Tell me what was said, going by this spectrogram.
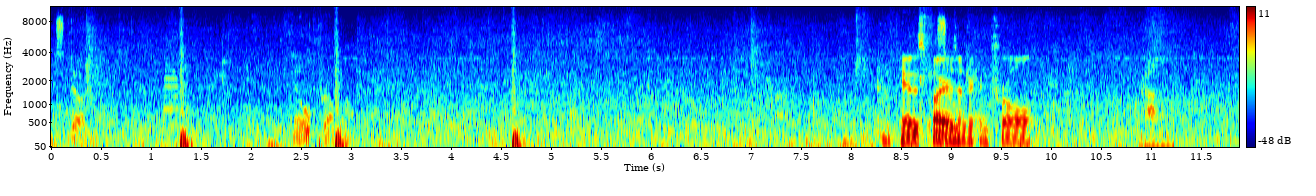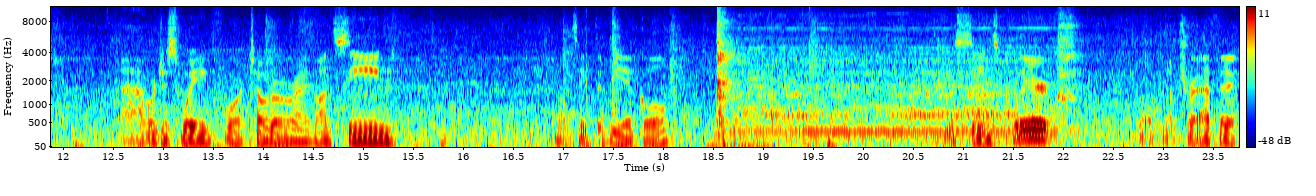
It's done. No problem. Okay, this fire is under control. Copy. Uh, we're just waiting for Toto to arrive on scene. Take the vehicle. This scene's clear. We'll open up traffic.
